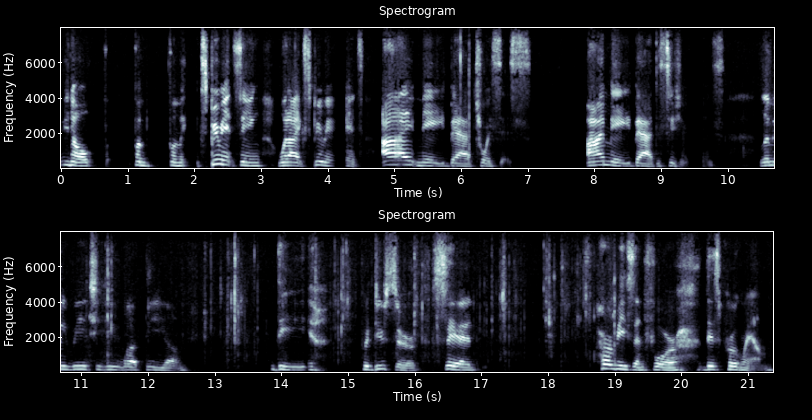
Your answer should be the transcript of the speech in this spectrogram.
you know from from experiencing what I experienced. I made bad choices. I made bad decisions. Let me read to you what the um, the producer said her reason for this program.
